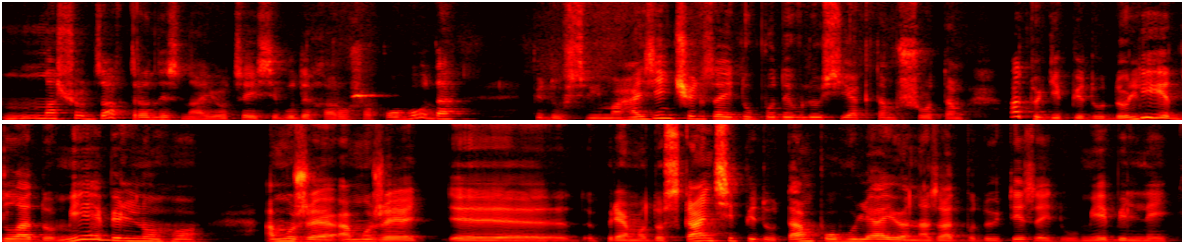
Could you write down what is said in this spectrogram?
Насчет завтра не знаю. Оце, якщо буде хороша погода, піду в свій магазинчик, зайду, подивлюсь, як там, що там. А тоді піду до Лідла, до мебільного. А може, а може е, прямо до Сканці піду, там погуляю, а назад буду йти, зайду в мебільний.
